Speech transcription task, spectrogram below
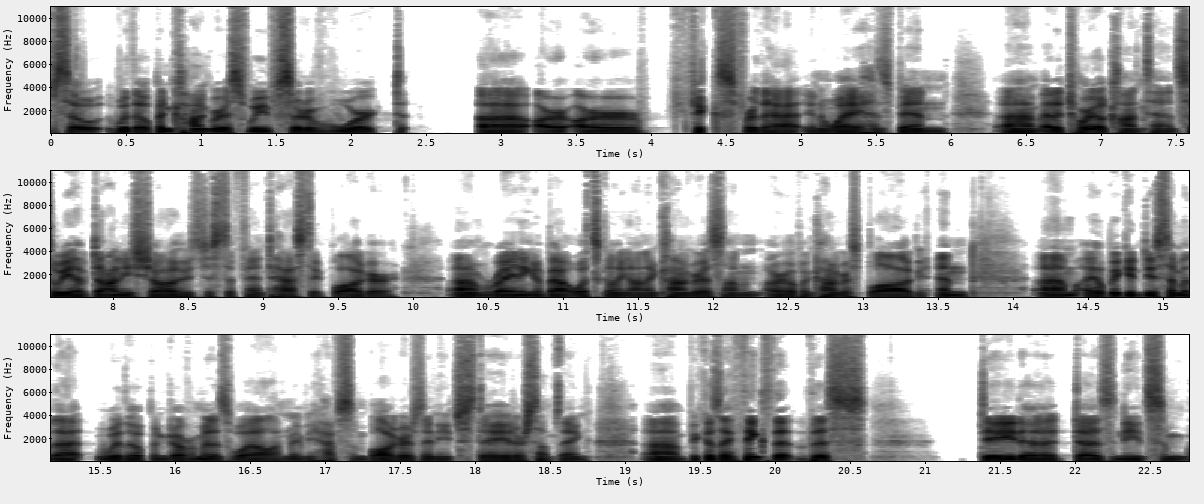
so with Open Congress, we've sort of worked uh, our our fix for that in a way has been um, editorial content. So we have Donny Shaw, who's just a fantastic blogger, um, writing about what's going on in Congress on our Open Congress blog, and um, I hope we can do some of that with Open Government as well, and maybe have some bloggers in each state or something, um, because I think that this data does need some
